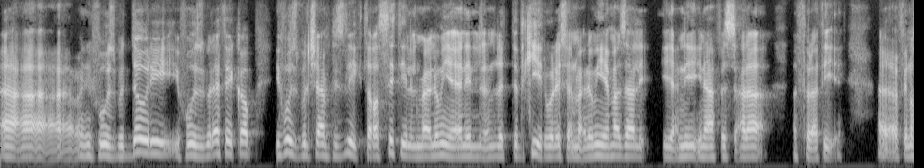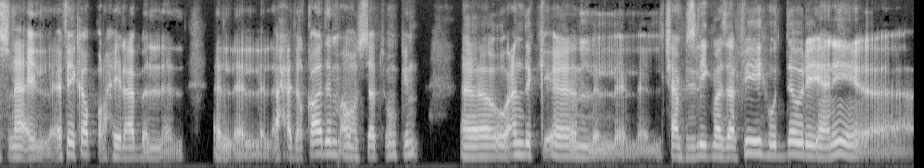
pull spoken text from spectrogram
آه، يفوز بالدوري يفوز بال FA Cup يفوز بالشامبيونز ليج ترى السيتي للمعلومية يعني للتذكير وليس المعلومية ما زال يعني ينافس على الثلاثية. في نصف نهائي ال FA Cup راح يلعب الأحد القادم أو السبت ممكن. آه، وعندك الشامبيونز ليج ما زال فيه والدوري يعني آه،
